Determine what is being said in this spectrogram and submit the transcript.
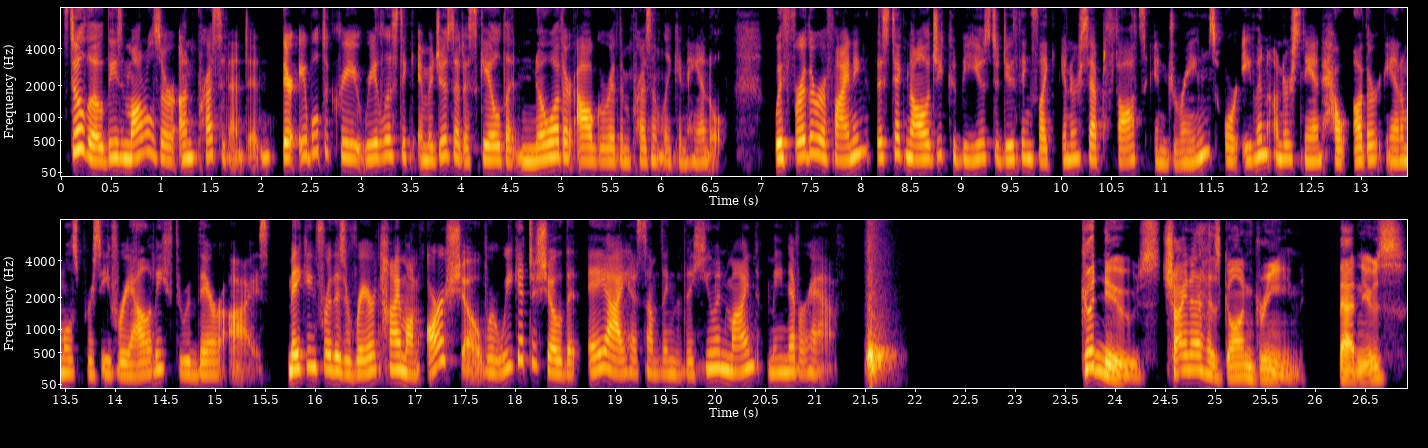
Still, though, these models are unprecedented. They're able to create realistic images at a scale that no other algorithm presently can handle. With further refining, this technology could be used to do things like intercept thoughts and dreams or even understand how other animals perceive reality through their eyes, making for this rare time on our show where we get to show that AI has something that the human mind may never have. Good news China has gone green. Bad news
